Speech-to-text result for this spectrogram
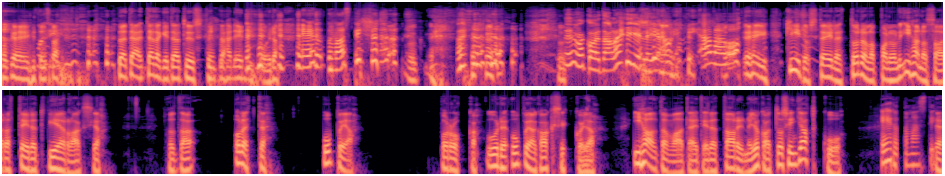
Okei, tota, tätä, tätäkin täytyy sitten vähän editoida. Ehdottomasti. Nyt mä koitan olla hiljaa. Älä oo. Ei, kiitos teille todella paljon. Oli ihana saada teidät vieraaksi ja tota, olette upea porukka, uude, upea kaksikko ja ihaltavaa tämä teidän tarina, joka tosin jatkuu Ehdottomasti. Ja-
